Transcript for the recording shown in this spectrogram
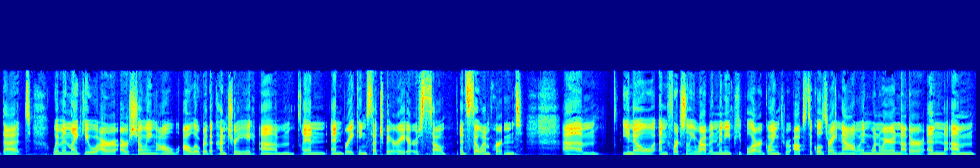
that women like you are are showing all all over the country um, and and breaking such barriers. So it's so important um, you know, unfortunately, Robin, many people are going through obstacles right now in one way or another. And um,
